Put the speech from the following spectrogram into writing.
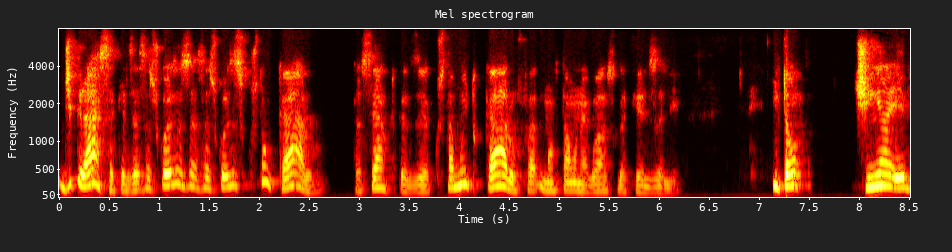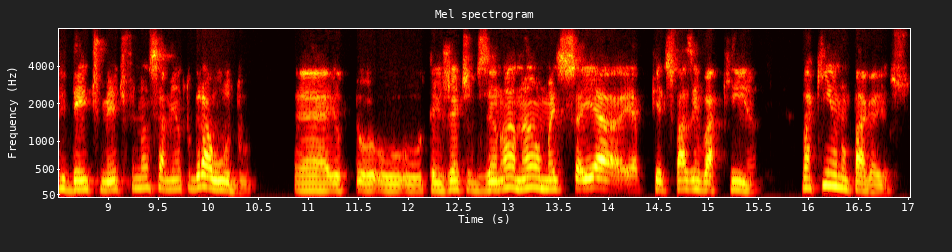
de graça, quer dizer, essas coisas, essas coisas custam caro, tá certo? Quer dizer, custa muito caro montar um negócio daqueles ali. Então, tinha evidentemente financiamento graúdo. É, eu, tem gente dizendo, ah, não, mas isso aí é, é porque eles fazem vaquinha. Vaquinha não paga isso.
